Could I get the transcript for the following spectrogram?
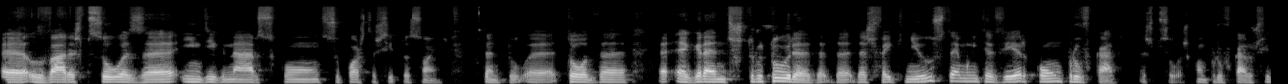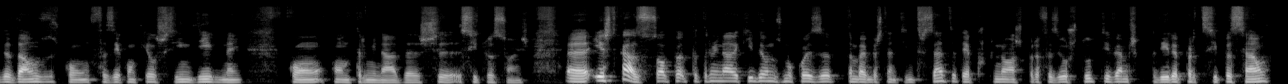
Levar as pessoas a indignar-se com supostas situações. Portanto, uh, toda a, grande estrutura da, da, das fake news tem muito a ver com provocar as pessoas, com provocar os cidadãos, com fazer com que eles se indignem com, com determinadas uh, situações. Uh, este caso, só para, para terminar aqui, deu-nos uma coisa também bastante interessante, até porque nós, para fazer o estudo, tivemos que pedir a participação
